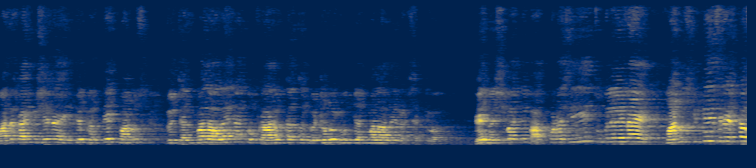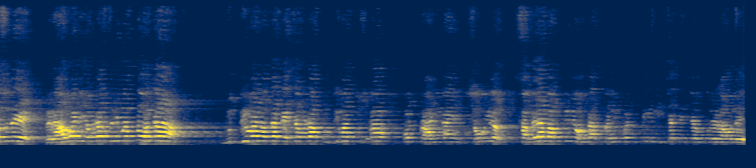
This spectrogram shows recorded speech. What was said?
माझा काही विषय नाही. इथे प्रत्येक माणूस जो जन्माला आलाय ना तो प्रारब्धाचं गठोडं घेऊन जन्माला आलाय लक्षात ठेवा. हे नशिबाचे भाग कोणाशीही चुकलेले नाही. माणूस कितीही श्रेष्ठ असू दे. रावण एवढा श्रीमंत होता. बुद्धिमान होता त्याच्या एवढा बुद्धिमान दुसरा कोण प्राणी नाही. शौर्य सगळ्या बाबतीने होता तरी पण तीन इच्छा त्याच्या पुढे राहले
